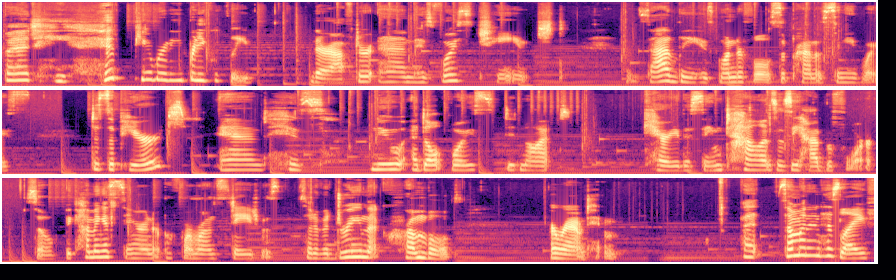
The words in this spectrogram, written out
But he hit puberty pretty quickly thereafter, and his voice changed. And sadly, his wonderful soprano singing voice disappeared, and his new adult voice did not carry the same talents as he had before. So, becoming a singer and a performer on stage was sort of a dream that crumbled around him. But someone in his life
